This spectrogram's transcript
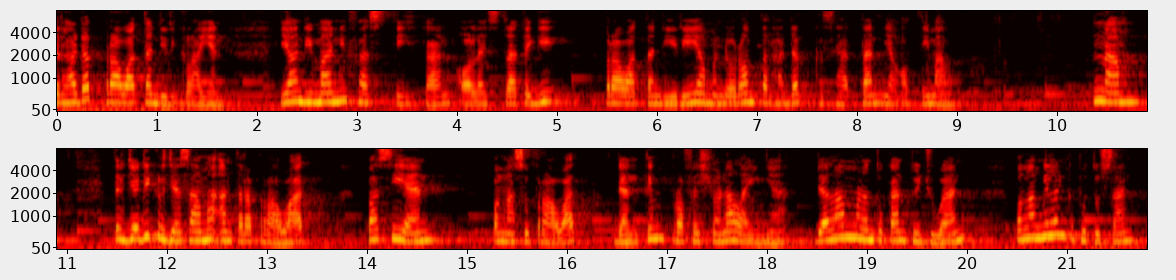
terhadap perawatan diri klien yang dimanifestikan oleh strategi perawatan diri yang mendorong terhadap kesehatan yang optimal. 6. Terjadi kerjasama antara perawat, pasien, pengasuh perawat, dan tim profesional lainnya dalam menentukan tujuan, pengambilan keputusan,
